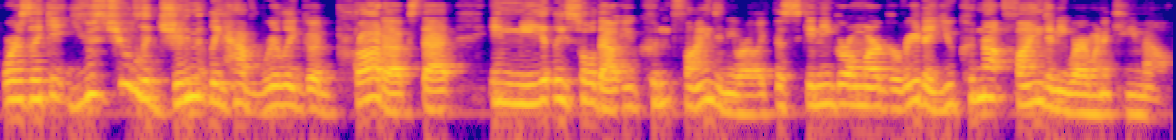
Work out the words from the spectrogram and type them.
Whereas like it used to legitimately have really good products that immediately sold out. You couldn't find anywhere. Like the Skinny Girl Margarita, you could not find anywhere when it came out.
